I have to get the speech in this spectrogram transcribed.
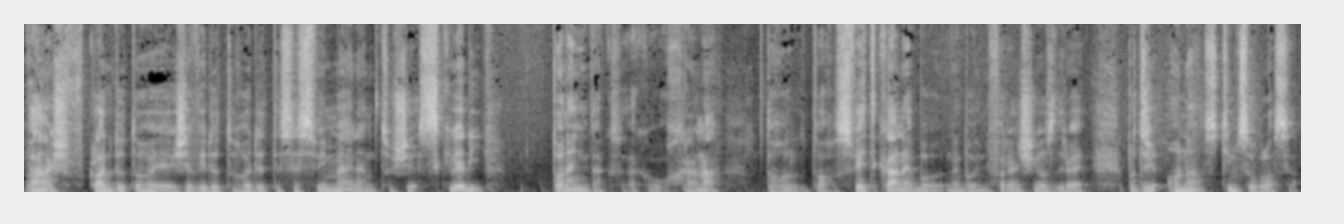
váš vklad do toho je, že vy do toho jdete se svým jménem, což je skvělý. To není tak jako ochrana toho, toho svědka nebo, nebo informačního zdroje, protože ona s tím souhlasila.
